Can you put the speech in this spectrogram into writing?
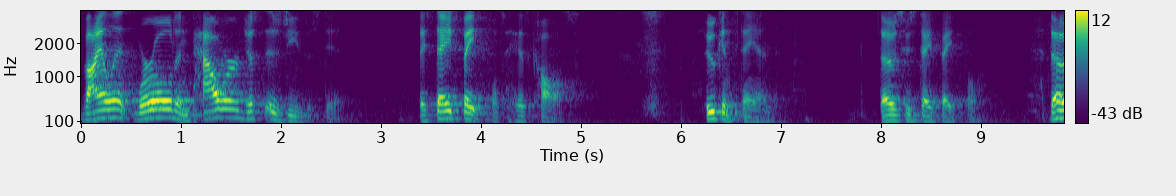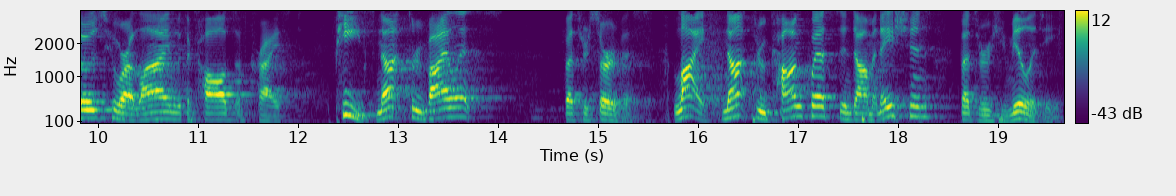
violent world and power just as Jesus did. They stayed faithful to his cause. Who can stand? Those who stay faithful. Those who are aligned with the cause of Christ. Peace, not through violence, but through service. Life, not through conquest and domination, but through humility.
